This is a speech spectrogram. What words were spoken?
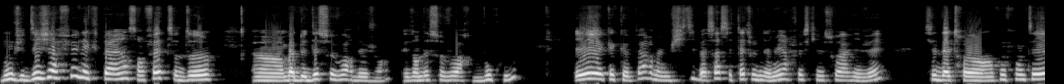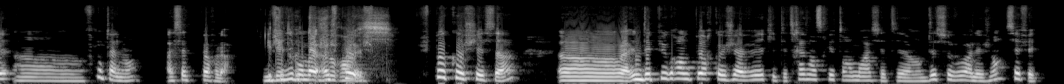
Donc j'ai déjà fait l'expérience en fait de bah, de décevoir des gens et d'en décevoir beaucoup. Et quelque part, même je me suis dit, bah ça c'est peut-être une des meilleures choses qui me soit arrivée, c'est d'être confronté frontalement à cette peur-là. Et, d'être dit, bon, bah, je peux, je peux cocher ça. Euh, une des plus grandes peurs que j'avais, qui était très inscrite en moi, c'était un décevoir les gens. C'est fait.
